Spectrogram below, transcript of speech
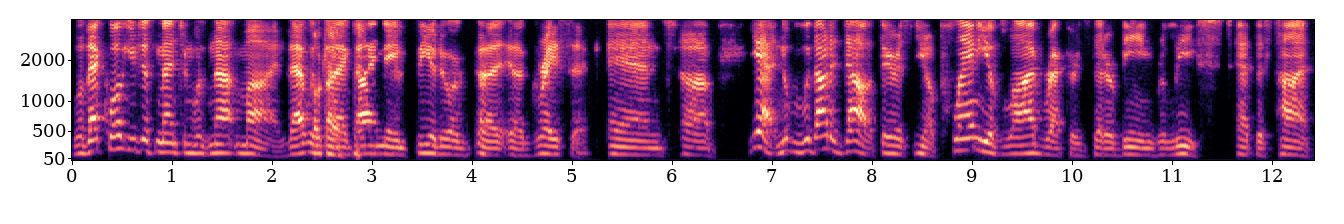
Well, that quote you just mentioned was not mine. That was okay. by a guy named Theodore uh, uh, Gracyk, and uh, yeah, no, without a doubt, there's you know plenty of live records that are being released at this time,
